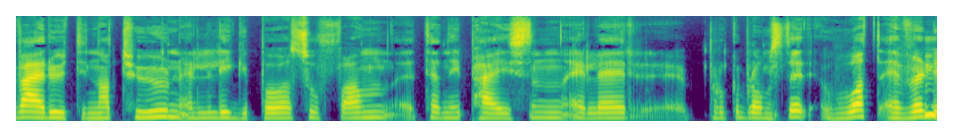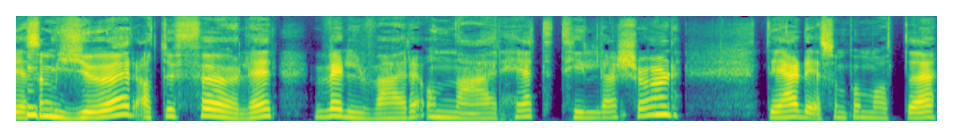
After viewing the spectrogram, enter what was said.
være ute i naturen eller ligge på sofaen, tenne i peisen eller plukke blomster. Whatever. Det som gjør at du føler velvære og nærhet til deg sjøl, det er det som på en måte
